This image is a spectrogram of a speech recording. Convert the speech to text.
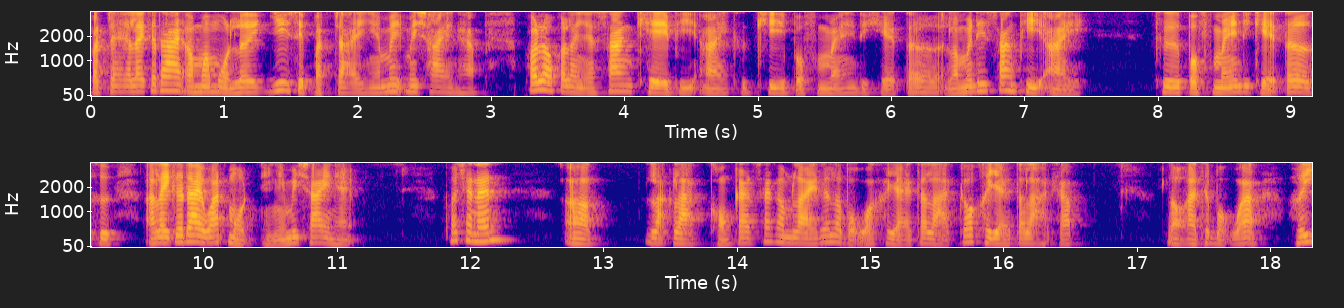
ปัจจัยอะไรก็ได้เอามาหมดเลย 20 ปัจจัยเงี้ยไม่ไม่ใช่นะครับ เพราะเรากำลังจะสร้าง KPI คือ Key Performance Indicator เราไม่ได้สร้าง PI คือ Performance Indicator คืออะไรก็ได้วัดหมดอย่างนี้ไม่ใช่นะ เพราะฉะนั้น หลักๆ ของการสร้างกำไรถ้าเราบอกว่าขยายตลาดก็ขยายตลาดครับ เราอาจจะบอกว่าเฮ้ย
